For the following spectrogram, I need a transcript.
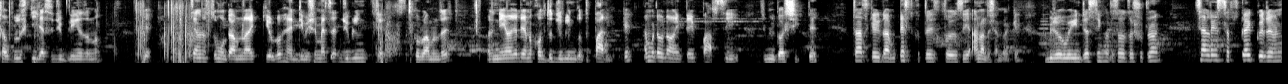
সবগুলো স্কিল আছে ড্রিবলিং এর জন্য। চ্যালেঞ্জ মোটা, আমরা কি করব? হ্যাঁ ডিভিশন ম্যাচে ড্রিবলিং করব আমাদের। মানে নেওয়া যদি আমরা কত ড্রিবলিং করতে পারি ওকে আমি মোটামুটি অনেকটাই পারছি ড্রিবলিং করা শিখতে। তো আজকে আমি টেস্ট করতে চলেছি আপনাদের সামনে ওকে ভিডিও খুবই ইন্টারেস্টিং হতে চলে তো সুতরাং চ্যানেলটাকে সাবস্ক্রাইব করে দেবেন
